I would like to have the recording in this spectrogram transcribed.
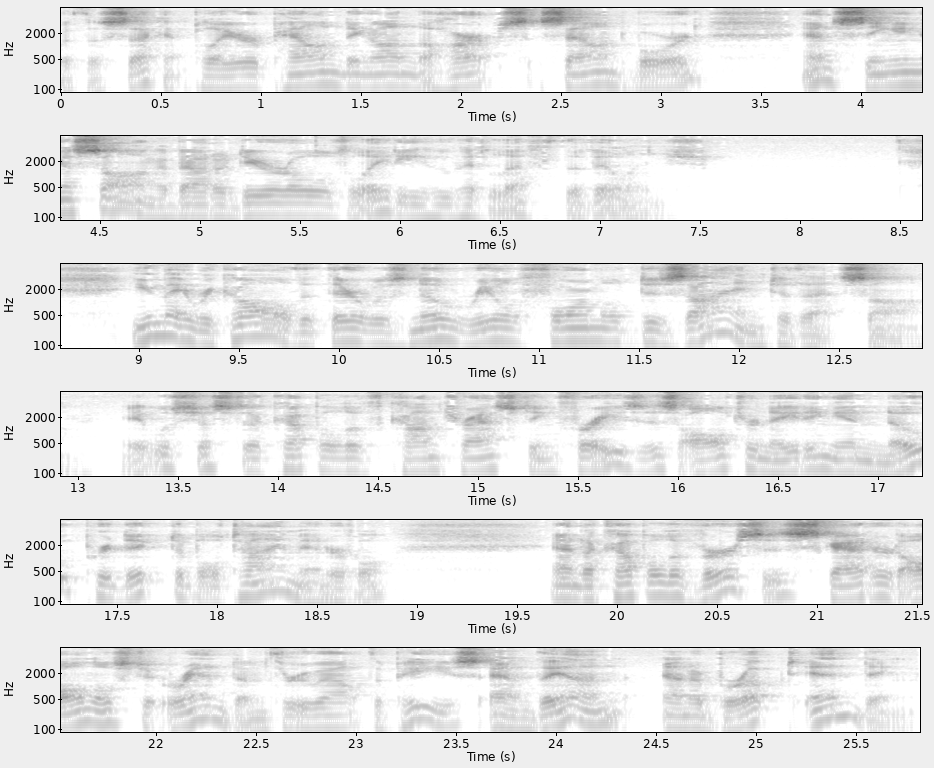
with the second player pounding on the harp's soundboard and singing a song about a dear old lady who had left the village. You may recall that there was no real formal design to that song. It was just a couple of contrasting phrases alternating in no predictable time interval, and a couple of verses scattered almost at random throughout the piece, and then an abrupt ending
